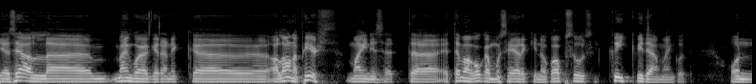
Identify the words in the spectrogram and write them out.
ja seal äh, mänguajakirjanik äh, Alana Pierce mainis, et, et tema kogemuse järgi nagu absoluutselt kõik videomängud on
